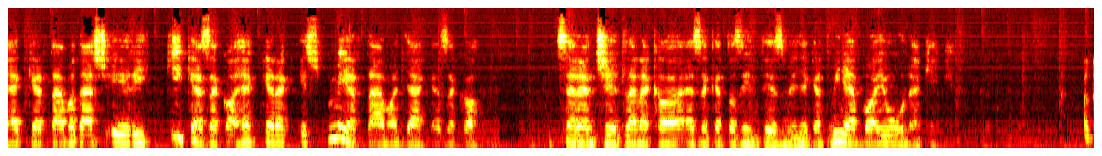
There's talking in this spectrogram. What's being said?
hacker támadás éri. Kik ezek a hackerek, és miért támadják ezek a szerencsétlenek a, ezeket az intézményeket? Mi ebben a jó nekik? Hát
